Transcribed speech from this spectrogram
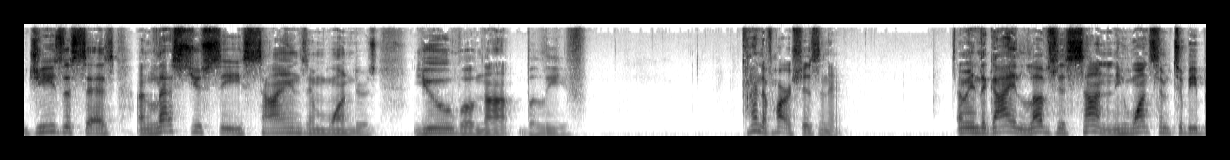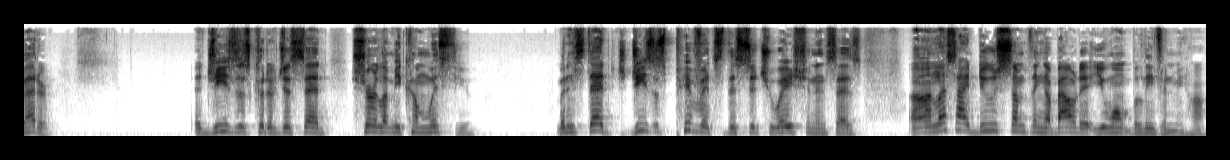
Jesus says, Unless you see signs and wonders, you will not believe. Kind of harsh, isn't it? I mean, the guy loves his son and he wants him to be better. Jesus could have just said, Sure, let me come with you. But instead, Jesus pivots this situation and says, uh, Unless I do something about it, you won't believe in me, huh?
